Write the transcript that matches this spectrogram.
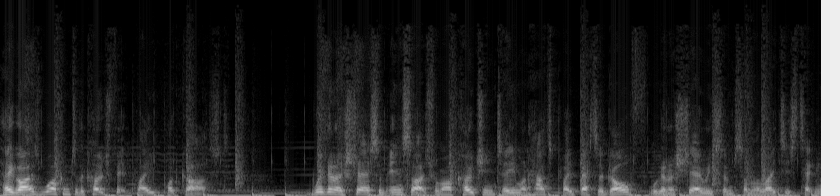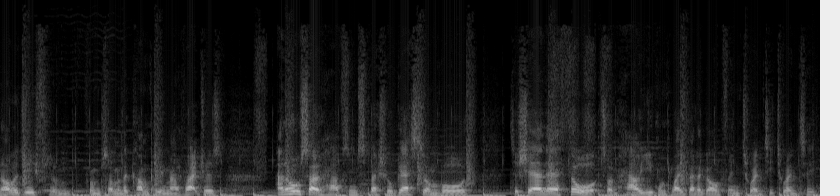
Hey guys, welcome to the Coach Fit Play podcast. We're going to share some insights from our coaching team on how to play better golf. We're going to share with some, some of the latest technology from, from some of the company manufacturers and also have some special guests on board to share their thoughts on how you can play better golf in 2020.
